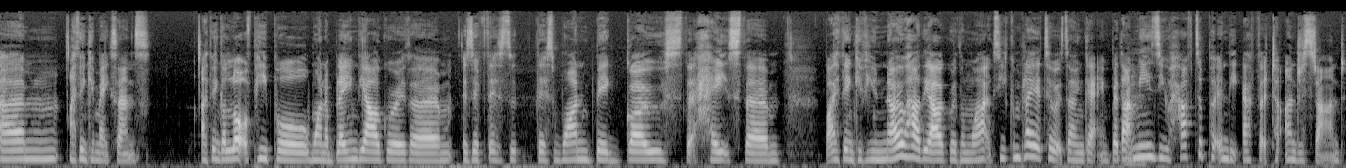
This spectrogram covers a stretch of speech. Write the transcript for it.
Um, I think it makes sense. I think a lot of people want to blame the algorithm as if there's this one big ghost that hates them. But I think if you know how the algorithm works, you can play it to its own game. But that means you have to put in the effort to understand,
